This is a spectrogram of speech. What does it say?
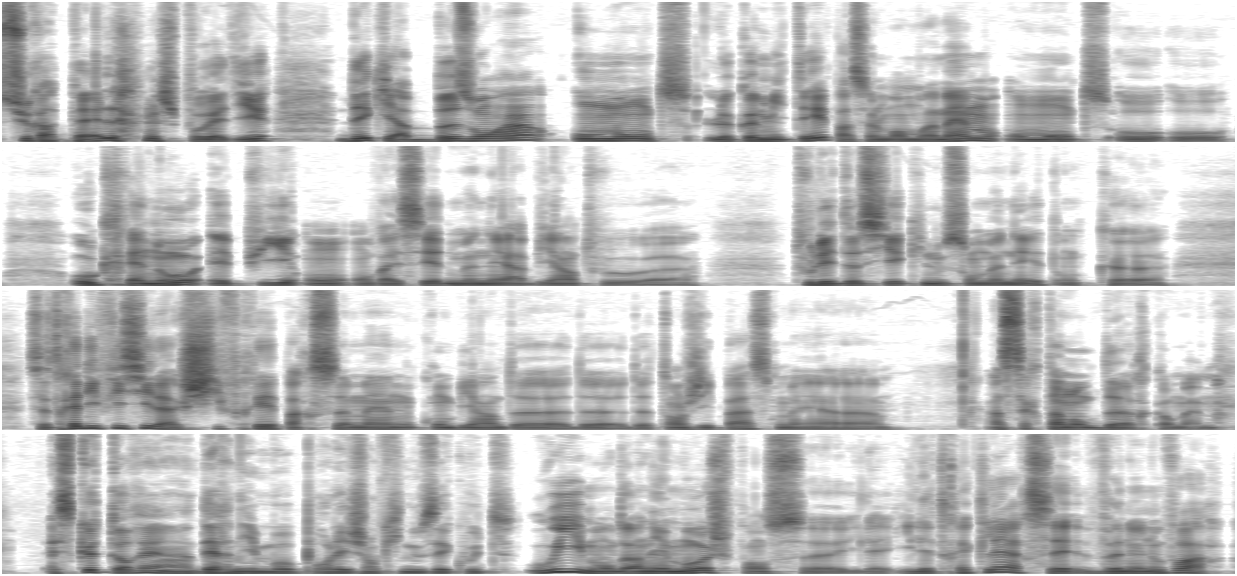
sur appel, je pourrais dire. Dès qu'il y a besoin, on monte le comité, pas seulement moi-même, on monte au, créneau et puis on, va essayer de mener à bien euh, tous les dossiers qui nous sont menés. Donc euh, c'est très difficile à chiffrer par semaine combien de, de temps j'y passe, mais un certain nombre d'heures quand même. Est-ce que tu aurais un dernier mot pour les gens qui nous écoutent? Oui, mon dernier mot, je pense, il, est, il est très clair, c'est venez nous voir.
